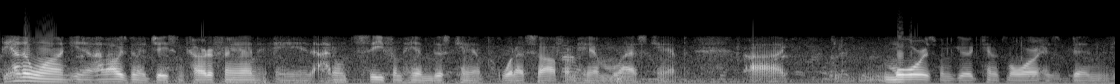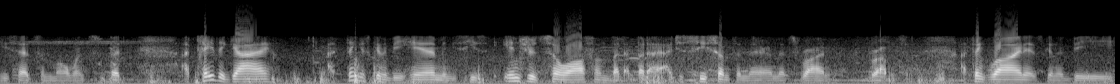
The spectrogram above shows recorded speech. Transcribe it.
The other one, you know, I've always been a Jason Carter fan, and I don't see from him this camp what I saw from him last camp. Uh, Moore has been good. Kenneth Moore has been. He's had some moments, but I tell you, the guy, I think it's going to be him, and he's, he's injured so often. But but I, I just see something there, and that's Ryan Robinson. I think Ryan is going to be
